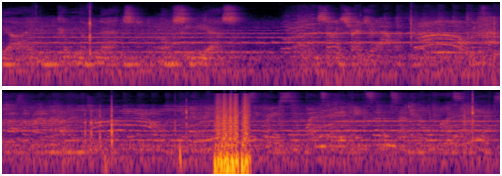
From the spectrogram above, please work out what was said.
FBI coming up next on CBS. Something strange gonna happen. No! We just got passed up by everybody. New race, Wednesday, Central on CBS.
